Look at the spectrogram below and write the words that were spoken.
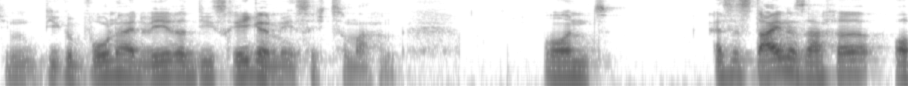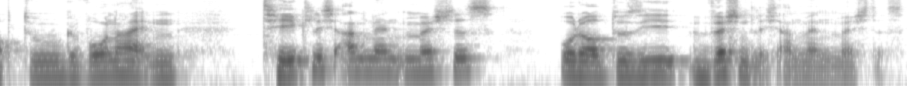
Die, die Gewohnheit wäre, dies regelmäßig zu machen. Und es ist deine Sache, ob du Gewohnheiten täglich anwenden möchtest oder ob du sie wöchentlich anwenden möchtest.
